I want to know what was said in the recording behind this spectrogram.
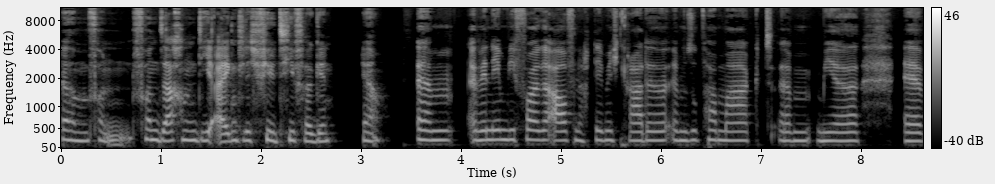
ähm, von, von Sachen, die eigentlich viel tiefer gehen. Ja. Ähm, wir nehmen die Folge auf, nachdem ich gerade im Supermarkt ähm, mir äh,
